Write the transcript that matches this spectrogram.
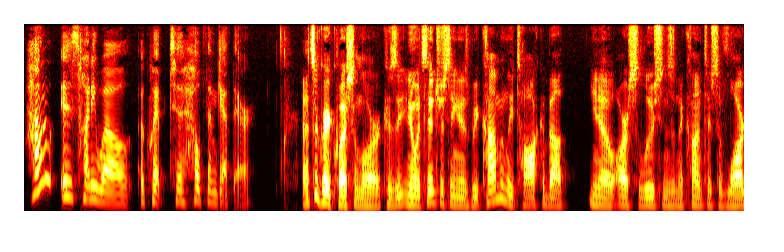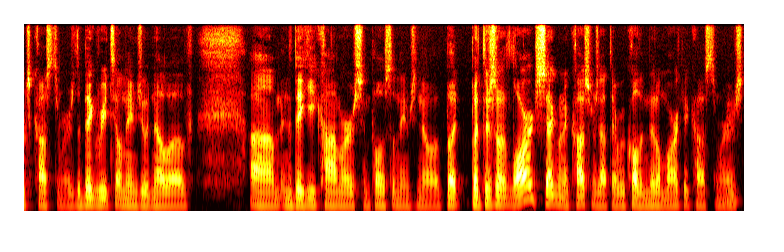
How is Honeywell equipped to help them get there? That's a great question, Laura, because you know what's interesting is we commonly talk about you know, our solutions in the context of large customers, the big retail names you would know of, um, and the big e-commerce and postal names you know of. But but there's a large segment of customers out there we call the middle market customers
